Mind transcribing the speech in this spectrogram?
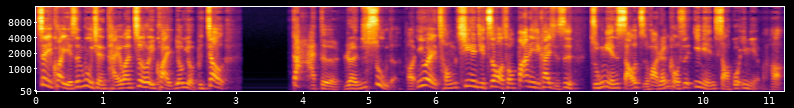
这一块也是目前台湾最后一块拥有比较大的人数的。哦，因为从七年级之后，从八年级开始是逐年少子化，人口是一年少过一年嘛，哈。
